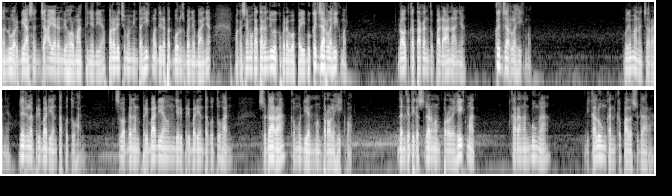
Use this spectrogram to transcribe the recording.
Dan luar biasa jaya dan dihormatinya dia. Padahal dia cuma minta hikmat, dia dapat bonus banyak-banyak. Maka saya mau katakan juga kepada Bapak Ibu, kejarlah hikmat. Daud katakan kepada anaknya, kejarlah hikmat. Bagaimana caranya? Jadilah pribadi yang takut Tuhan. Sebab dengan pribadi yang menjadi pribadi yang takut Tuhan, saudara kemudian memperoleh hikmat. Dan ketika saudara memperoleh hikmat, karangan bunga dikalungkan kepala saudara.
